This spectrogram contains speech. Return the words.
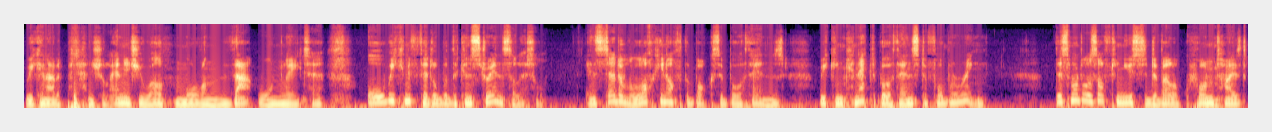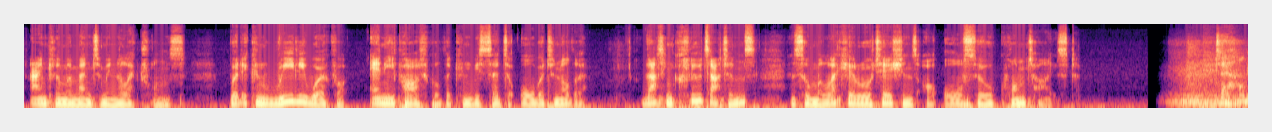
We can add a potential energy well, more on that one later, or we can fiddle with the constraints a little. Instead of locking off the box at both ends, we can connect both ends to form a ring. This model is often used to develop quantized angular momentum in electrons, but it can really work for any particle that can be said to orbit another. That includes atoms, and so molecular rotations are also quantized. To help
